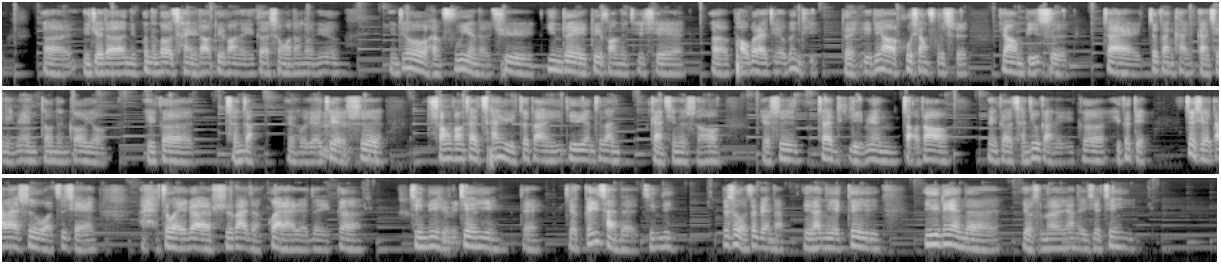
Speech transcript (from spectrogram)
呃你觉得你不能够参与到对方的一个生活当中，你就。你就很敷衍的去应对对方的这些呃抛过来这些问题，对，一定要互相扶持，让彼此在这段感感情里面都能够有一个成长。对，我觉得这也是双方在参与这段异地恋这段感情的时候，也是在里面找到那个成就感的一个一个点。这些大概是我之前。哎，作为一个失败者、怪来人的一个经历建议，对，就悲惨的经历，这是我这边的。你呢？你对异地恋的有什么样的一些建议？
